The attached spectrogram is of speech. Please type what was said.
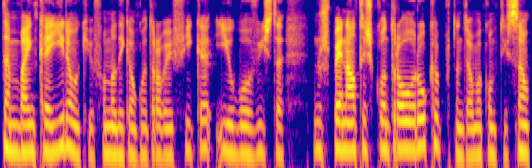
também caíram aqui o Famalicão contra o Benfica e o Boa Vista nos penaltis contra o Oroca, portanto é uma competição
